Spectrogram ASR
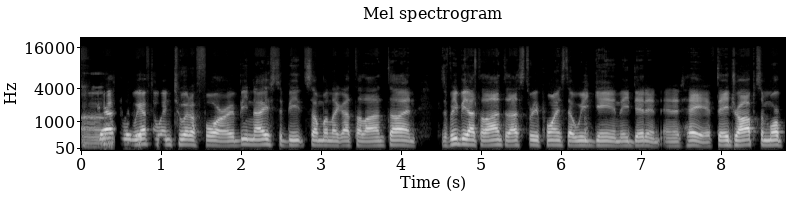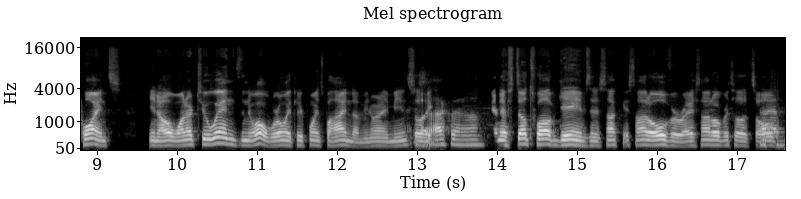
Um, We have, to, we have to win two out of four. It'd be nice to beat someone like Atalanta, and because if we beat Atalanta, that's three points that we gain, and they didn't. And it, hey, if they drop some more points, you know, one or two wins, then whoa, we're only three points behind them. You know what I mean? So like, man. and there's still twelve games, and it's not it's not over, right? It's not over till it's Uh, over.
